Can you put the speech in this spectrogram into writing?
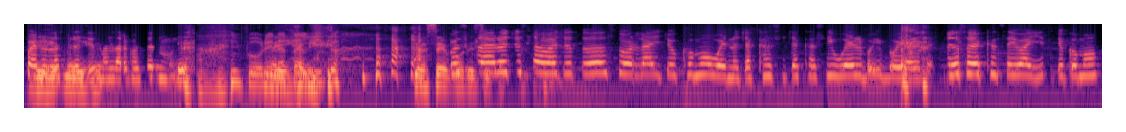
Fueron los tres días más largos del mundo. Ay, pobre Me Natalito. yo sé, Pues pobrecita. claro, yo estaba yo toda sola y yo como, bueno, ya casi, ya casi vuelvo y voy a ver. Yo ya sabía que él se iba a ir. Yo como,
